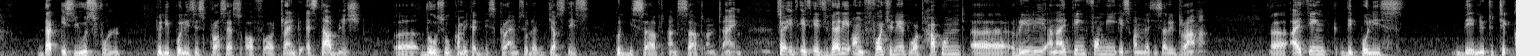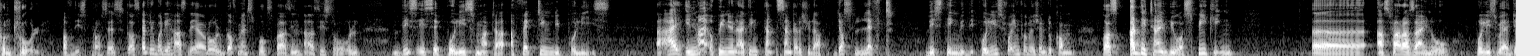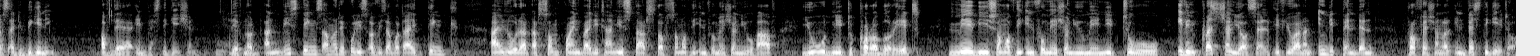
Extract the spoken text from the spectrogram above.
that is useful to the police's process of uh, trying to establish uh, those who committed this crime so that justice could be served and served on time. So it, it, it's very unfortunate what happened, uh, really, and I think for me it's unnecessary drama. Uh, I think the police, they need to take control of this process because everybody has their role. Government spokesperson has his role. This is a police matter affecting the police. I, in my opinion, I think Sankareh should have just left this thing with the police for information to come. Because at the time he was speaking, uh, as far as I know, police were just at the beginning of their investigation. Yeah. They've not, and these things, I'm not a police officer, but I think I know that at some point, by the time you start stuff, some of the information you have, you would need to corroborate. Maybe some of the information you may need to even question yourself if you are an independent professional investigator.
